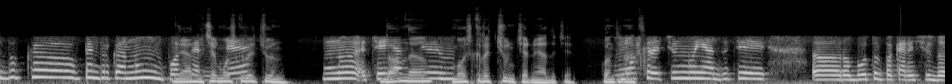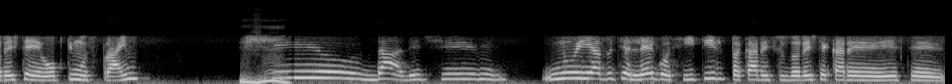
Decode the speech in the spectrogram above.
aduc uh, pentru că nu îmi pot Ne aduce permite. Moș Crăciun. Nu, ce Doamnă, aduce... Moș Crăciun ce nu-i aduce? Moș Continuați. Crăciun nu-i aduce uh, robotul pe care și-l dorește Optimus Prime. Mhm. Și, uh, da, deci uh, nu-i aduce Lego City pe care și-l dorește, care este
